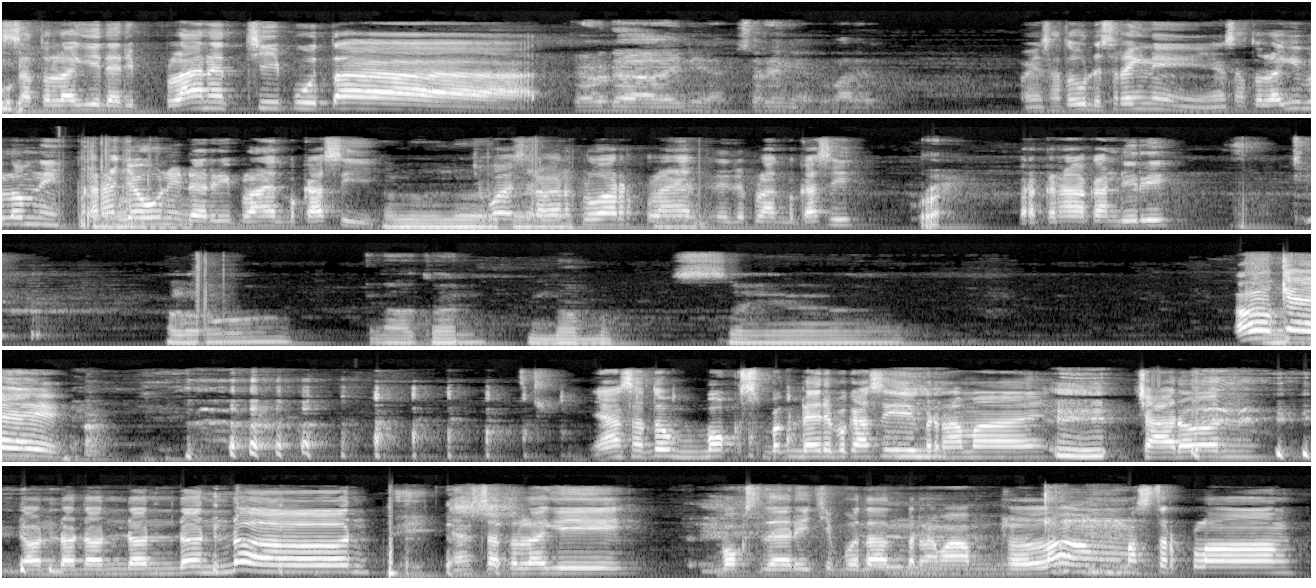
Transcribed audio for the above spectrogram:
Satu lagi dari planet Ciputat Ya udah ini ya, sering ya kemarin. Oh, yang satu udah sering nih, yang satu lagi belum nih. Karena jauh nih dari planet Bekasi. Halo, halo, Coba silakan keluar planet dari planet Bekasi. Perkenalkan diri. Halo, kenalkan nama saya. Oke. yang satu box dari Bekasi bernama Caron Don Don Don Don Don Don. Yang satu lagi box dari Ciputat bernama Plong Master Plong.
